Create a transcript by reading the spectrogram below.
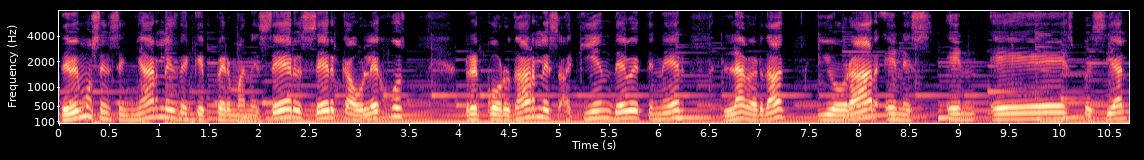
Debemos enseñarles de que permanecer cerca o lejos, recordarles a quién debe tener la verdad y orar en, en especial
